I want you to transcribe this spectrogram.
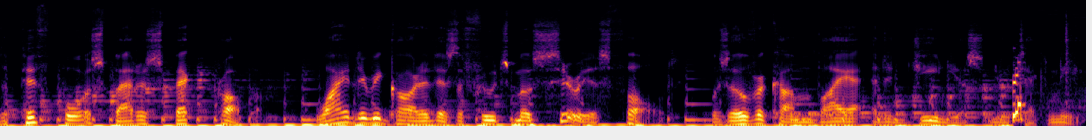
The pith-poor splatter speck problem, widely regarded as the fruit's most serious fault, was overcome via an ingenious new technique.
